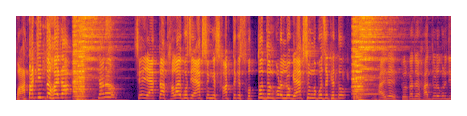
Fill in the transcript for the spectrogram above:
পাতা কিনতে হয় না। কেন? সেই একটা থালায় বসে একসঙ্গে ষাট থেকে সত্তর জন করে লোক একসঙ্গে বসে খেত। ভাই রে তোর কাছে হাত জোড়ে করেছি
